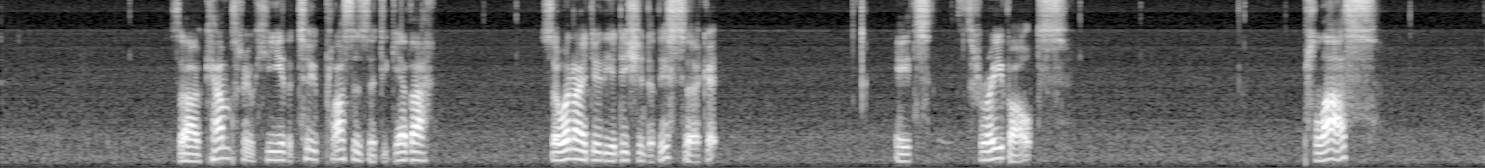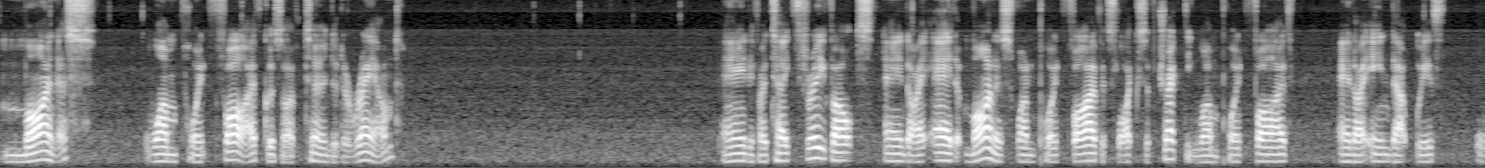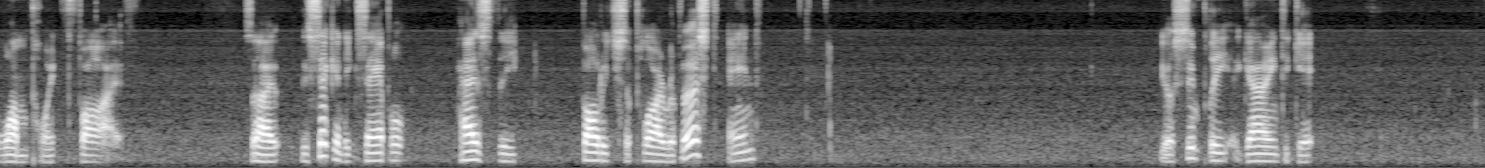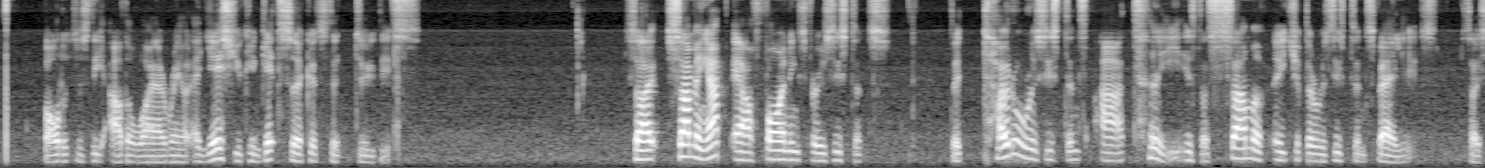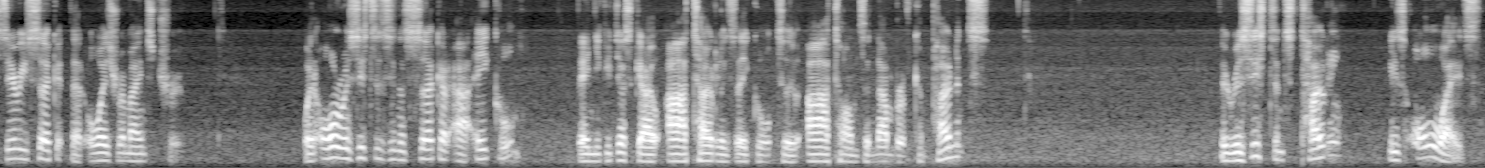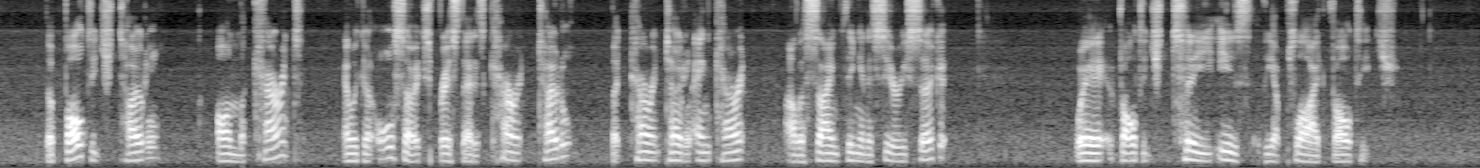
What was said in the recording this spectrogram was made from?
So I've come through here, the two pluses are together. So when I do the addition to this circuit, it's 3 volts plus minus 1.5 because I've turned it around. And if I take 3 volts and I add minus 1.5, it's like subtracting 1.5 and I end up with 1.5. So the second example has the voltage supply reversed and you're simply going to get voltages the other way around. And yes, you can get circuits that do this. So summing up our findings for resistance. The total resistance RT is the sum of each of the resistance values. So series circuit, that always remains true. When all resistors in a circuit are equal, then you can just go R total is equal to R times the number of components. The resistance total is always the voltage total on the current, and we can also express that as current total, but current total and current are the same thing in a series circuit where voltage T is the applied voltage.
